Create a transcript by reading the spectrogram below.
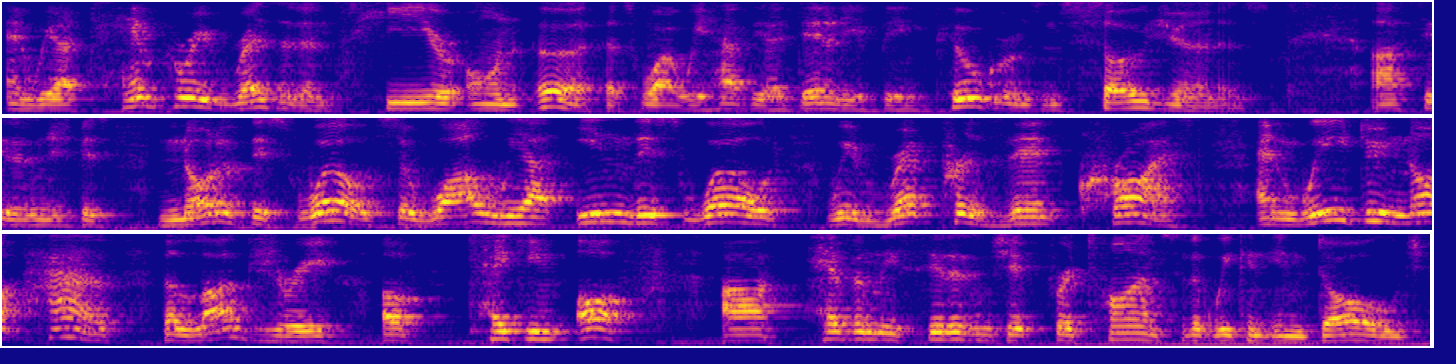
and we are temporary residents here on earth. That's why we have the identity of being pilgrims and sojourners. Our citizenship is not of this world. So while we are in this world, we represent Christ and we do not have the luxury of taking off our heavenly citizenship for a time so that we can indulge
